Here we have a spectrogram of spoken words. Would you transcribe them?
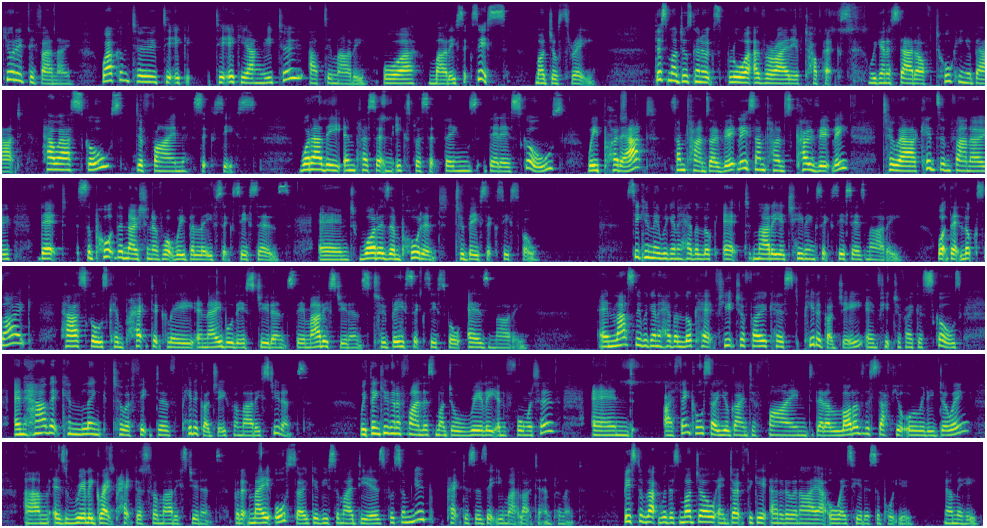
Kia ora te whānau. Welcome to Te Eke, te eke a Te Māori, or Māori Success, Module 3. This module is going to explore a variety of topics. We're going to start off talking about how our schools define success. What are the implicit and explicit things that as schools we put out, sometimes overtly, sometimes covertly, to our kids and whānau that support the notion of what we believe success is and what is important to be successful. Secondly, we're going to have a look at Māori achieving success as Māori, what that looks like, how schools can practically enable their students, their Māori students, to be successful as Māori. And lastly, we're going to have a look at future focused pedagogy and future focused schools and how that can link to effective pedagogy for Māori students. We think you're going to find this module really informative, and I think also you're going to find that a lot of the stuff you're already doing um, is really great practice for Māori students, but it may also give you some ideas for some new practices that you might like to implement. Best of luck with this module, and don't forget, Anaru and I are always here to support you. Ngā mihi.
